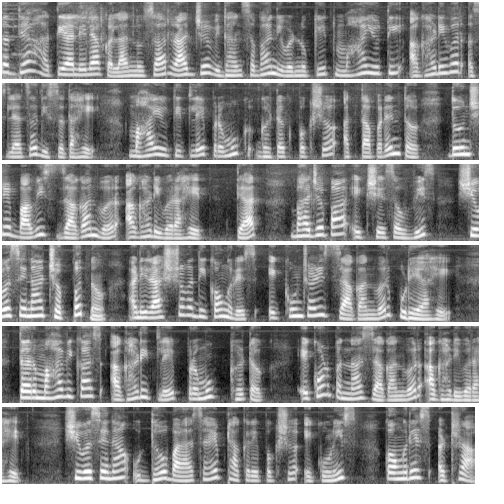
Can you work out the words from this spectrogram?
सध्या हाती आलेल्या कलांनुसार राज्य विधानसभा निवडणुकीत महायुती आघाडीवर असल्याचं दिसत आहे. महायुतीतले प्रमुख घटक पक्ष आतापर्यंत दोनशे बावीस जागांवर आघाडीवर आहेत. त्यात भाजपा एकशे सव्वीस शिवसेना छप्पन्न आणि राष्ट्रवादी काँग्रेस एकोणचाळीस जागांवर पुढे आहे. तर महाविकास आघाडीतले प्रमुख घटक एकोणपन्नास जागांवर आघाडीवर आहेत. शिवसेना उद्धव बाळासाहेब ठाकरे पक्ष एकोणीस काँग्रेस अठरा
